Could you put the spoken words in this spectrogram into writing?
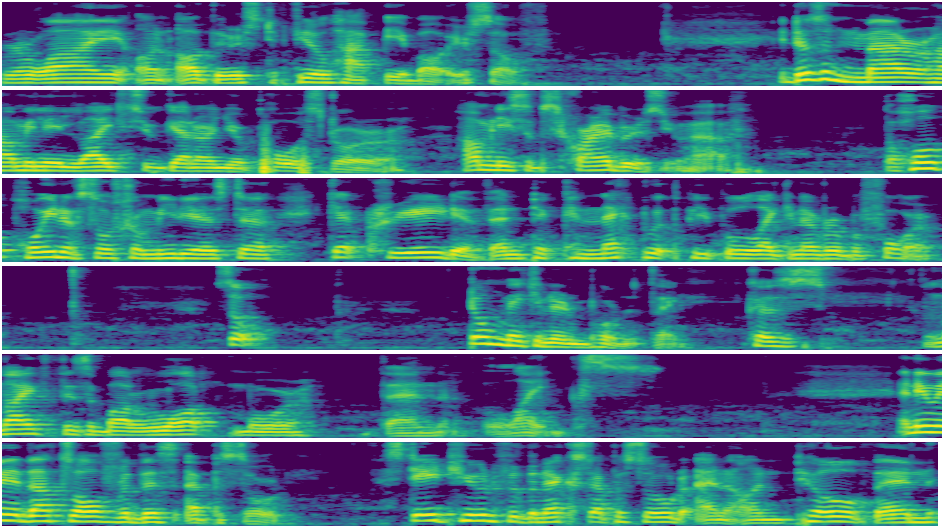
rely on others to feel happy about yourself. It doesn't matter how many likes you get on your post or how many subscribers you have. The whole point of social media is to get creative and to connect with people like never before. So, don't make it an important thing because Life is about a lot more than likes. Anyway, that's all for this episode. Stay tuned for the next episode, and until then,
